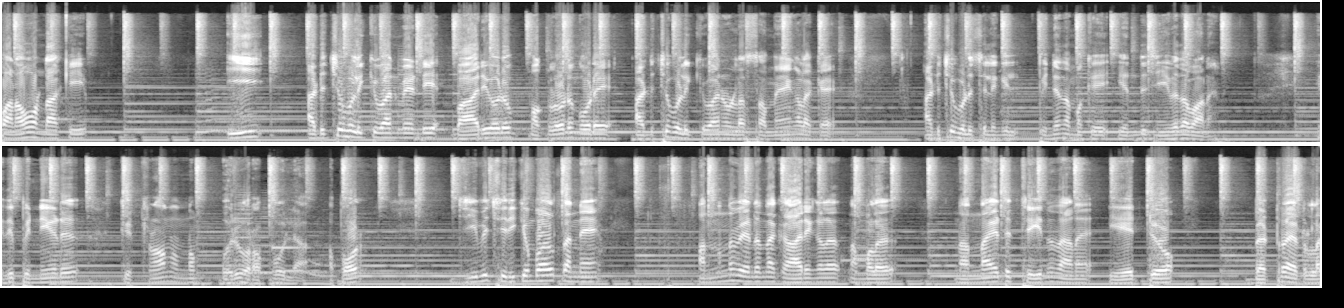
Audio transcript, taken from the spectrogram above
പണവും ഉണ്ടാക്കി. ഈ അടിച്ചു പൊളിക്കുവാൻ വേണ്ടി ഭാര്യയോടും മക്കളോടും കൂടെ അടിച്ചു പൊളിക്കുവാനുള്ള സമയങ്ങളൊക്കെ അടിച്ചു പൊളിച്ചില്ലെങ്കിൽ പിന്നെ നമുക്ക് എന്ത് ജീവിതമാണ്? ഇത് പിന്നീട് കിട്ടണമെന്നൊന്നും ഒരു ഉറപ്പുമില്ല. അപ്പോൾ ജീവിച്ചിരിക്കുമ്പോൾ തന്നെ അന്നു വേണ്ടുന്ന കാര്യങ്ങൾ നമ്മൾ നന്നായിട്ട് ചെയ്യുന്നതാണ് ഏറ്റവും ബെറ്റർ ആയിട്ടുള്ള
